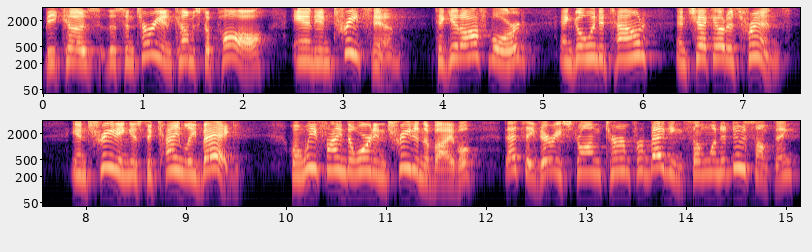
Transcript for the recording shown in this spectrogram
because the centurion comes to Paul and entreats him to get off board and go into town and check out his friends. Entreating is to kindly beg. When we find the word entreat in the Bible, that's a very strong term for begging someone to do something.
